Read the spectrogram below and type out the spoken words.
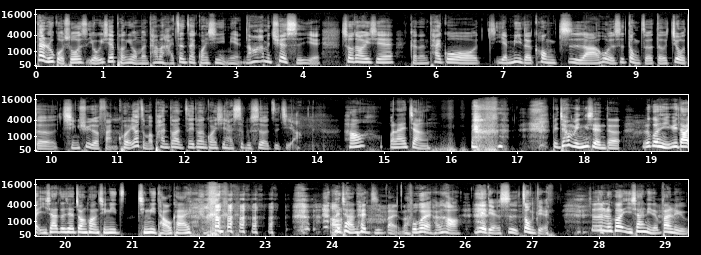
但如果说有一些朋友们，他们还正在关系里面，然后他们确实也受到一些可能太过严密的控制啊，或者是动辄得救的情绪的反馈，要怎么判断这段关系还适不适合自己啊？好，我来讲。比较明显的，如果你遇到以下这些状况，请你请你逃开。会讲得太直白吗？不会，很好。列点是重点，就是如果以下你的伴侣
